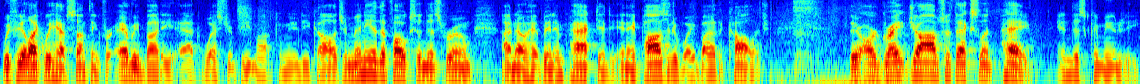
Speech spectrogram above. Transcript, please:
We feel like we have something for everybody at Western Piedmont Community College, and many of the folks in this room I know have been impacted in a positive way by the college. There are great jobs with excellent pay in this community,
